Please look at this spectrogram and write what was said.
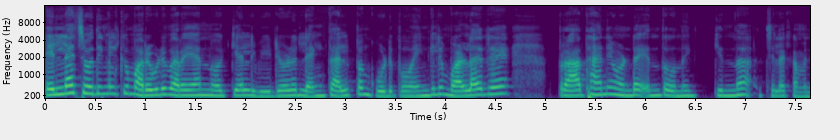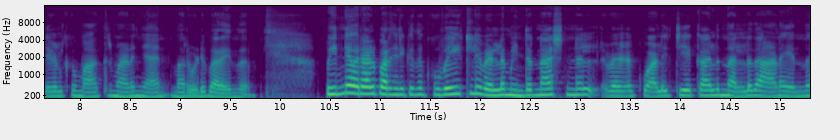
എല്ലാ ചോദ്യങ്ങൾക്കും മറുപടി പറയാൻ നോക്കിയാൽ വീഡിയോയുടെ ലെങ്ത് അല്പം കൂടിപ്പോകും എങ്കിലും വളരെ പ്രാധാന്യമുണ്ട് എന്ന് തോന്നിക്കുന്ന ചില കമന്റുകൾക്ക് മാത്രമാണ് ഞാൻ മറുപടി പറയുന്നത്. പിന്നെ ഒരാൾ പറഞ്ഞിരിക്കുന്നത് കുവൈറ്റിലെ വെള്ളം ഇന്റർനാഷണൽ ക്വാളിറ്റിയേക്കാളും നല്ലതാണ് എന്ന്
